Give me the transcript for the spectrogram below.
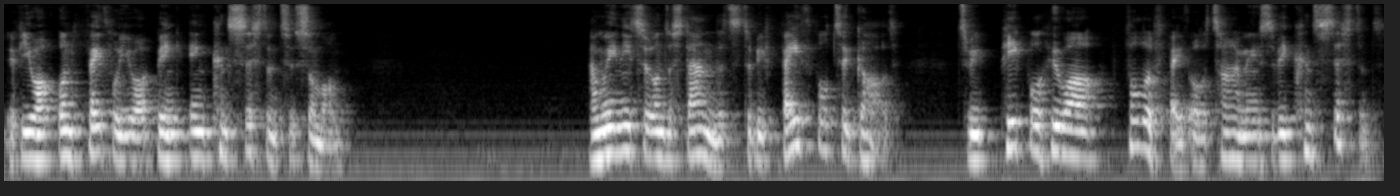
if you are unfaithful, you are being inconsistent to someone. And we need to understand that to be faithful to God, to be people who are full of faith all the time, means to be consistent.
